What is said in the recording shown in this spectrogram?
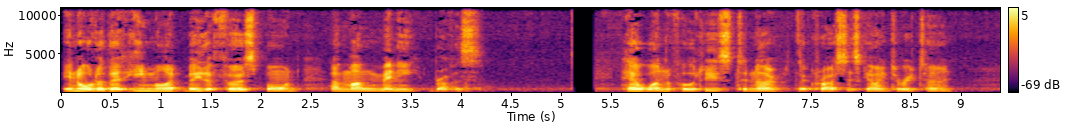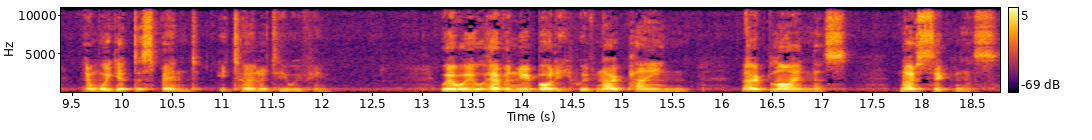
in order that he might be the firstborn among many brothers." How wonderful it is to know that Christ is going to return and we get to spend eternity with Him. Where we will have a new body with no pain, no blindness, no sickness,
